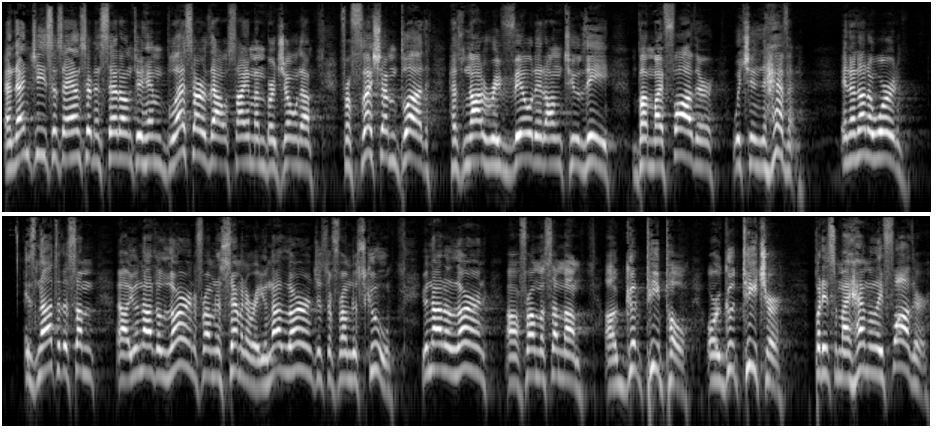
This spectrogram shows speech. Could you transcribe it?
And then Jesus answered and said unto him, Blessed art thou, Simon Barjona, for flesh and blood has not revealed it unto thee, but my Father which is in heaven. In another word, it's not to the some, uh, you're not to learn from the seminary, you're not learn just from the school. You're not to learn uh, from some um, uh, good people or a good teacher, but it's my heavenly Father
